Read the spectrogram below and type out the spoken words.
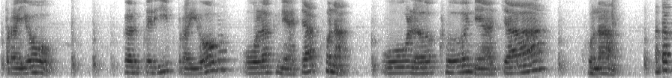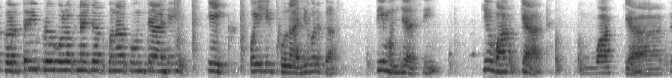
प्रयोग. कर्तरी प्रयोग ओळखण्याच्या खुणा. ओळखण्याच्या खुणा. आता कर्तरी प्रयोग ओळखण्याच्या खुणा कोणत्या आहे? एक पहिली खुणा आहे बरं का. ती म्हणजे अशी की वाक्यात वाक्यात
